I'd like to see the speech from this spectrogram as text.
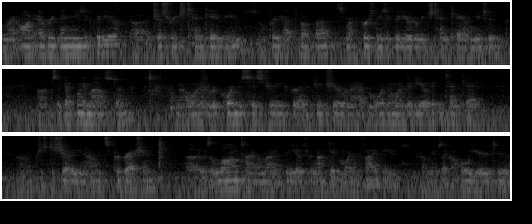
for my On Everything music video. Uh, it just reached 10K views, so I'm pretty hyped about that. It's my first music video to reach 10K on YouTube, um, so definitely a milestone. You know, I wanted to record this history for in the future when I have more than one video hitting 10K, um, just to show, you know, its progression. Uh, it was a long time where my videos were not getting more than five views. You feel me? It was like a whole year or two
